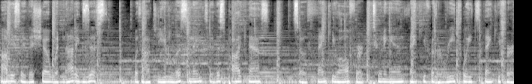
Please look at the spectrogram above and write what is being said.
Obviously, this show would not exist without you listening to this podcast. So, thank you all for tuning in. Thank you for the retweets. Thank you for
